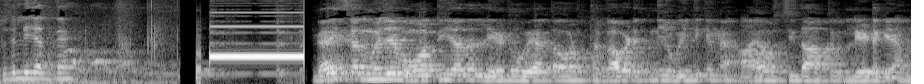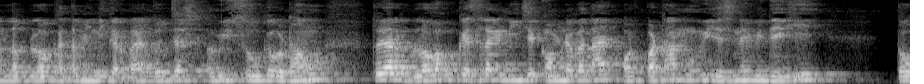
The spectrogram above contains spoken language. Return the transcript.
तो चलिए चलते हैं। गाइस कल मुझे बहुत ही ज़्यादा लेट हो गया था और थकावट इतनी हो गई थी कि मैं आया और सीधा आकर लेट गया। मतलब ब्लॉग खत्म ही नहीं कर पाया तो जस्ट अभी सो के उठाऊं। तो यार ब्लॉग आपको कैसा लगे? नीचे कमेंट में बताएँ और पठान मूवी जिसने भी देखी तो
